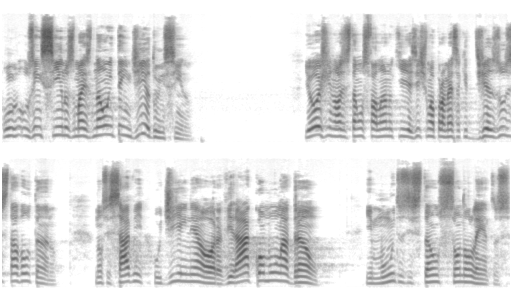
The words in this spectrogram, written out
os ensinos, mas não entendiam do ensino. E hoje nós estamos falando que existe uma promessa que Jesus está voltando. Não se sabe o dia e nem a hora. Virá como um ladrão. E muitos estão sonolentos.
